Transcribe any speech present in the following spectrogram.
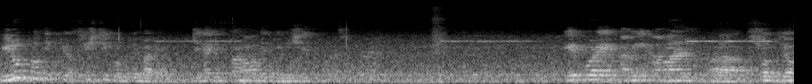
বিরূপ প্রতিক্রিয়া সৃষ্টি করতে পারে, যেটা ইসলাম আমাদেরকে নিষেধ করেছে। এরপরে আমি আমার শ্রদ্ধেয়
